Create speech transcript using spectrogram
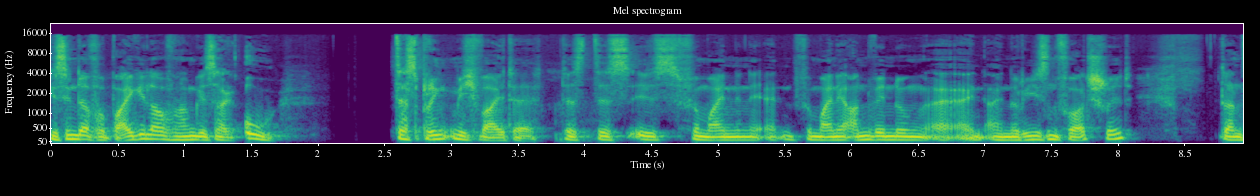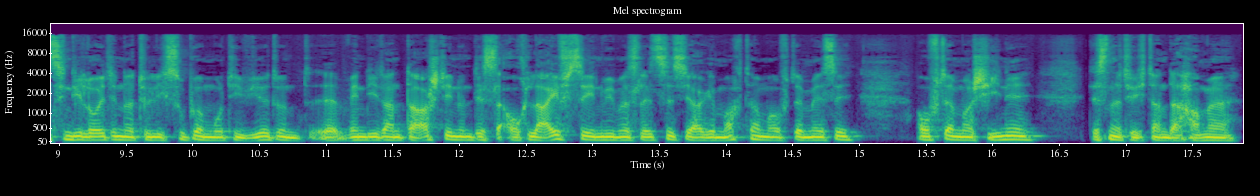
Die sind da vorbeigelaufen und haben gesagt, oh, das bringt mich weiter. Das, das ist für meine, für meine Anwendung ein, ein Riesenfortschritt. Dann sind die Leute natürlich super motiviert und äh, wenn die dann dastehen und das auch live sehen, wie wir es letztes Jahr gemacht haben auf der Messe, auf der Maschine, das ist natürlich dann der Hammer.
